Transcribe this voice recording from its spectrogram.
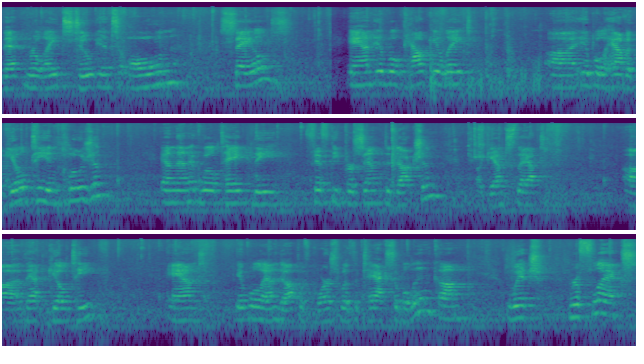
that relates to its own sales, and it will calculate, uh, it will have a GILTI inclusion, and then it will take the 50% deduction against that, uh, that GILTI, and it will end up, of course, with the taxable income, which reflects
